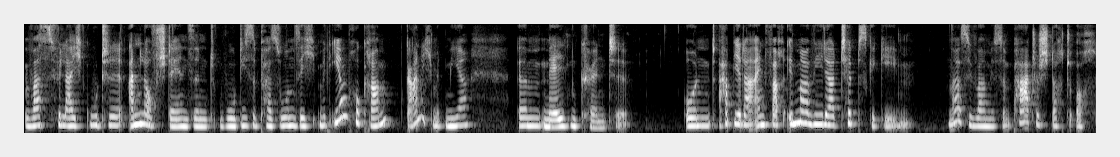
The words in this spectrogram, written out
was vielleicht gute Anlaufstellen sind, wo diese Person sich mit ihrem Programm, gar nicht mit mir, ähm, melden könnte. Und habe ihr da einfach immer wieder Tipps gegeben. Na, sie war mir sympathisch, dachte, ach,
